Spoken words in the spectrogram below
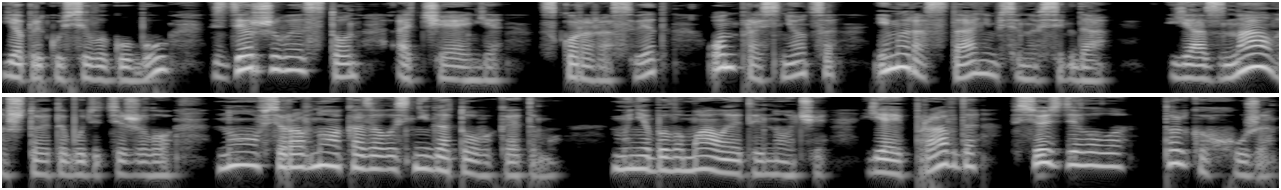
Я прикусила губу, сдерживая стон отчаяния. Скоро рассвет, он проснется — и мы расстанемся навсегда. Я знала, что это будет тяжело, но все равно оказалась не готова к этому. Мне было мало этой ночи. Я и правда все сделала только хуже.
